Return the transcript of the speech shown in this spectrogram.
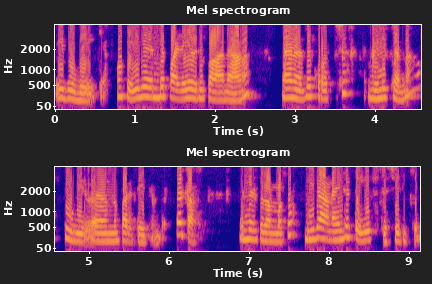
ഇത് ഉപയോഗിക്കാം. ഓക്കെ ഇത് എന്റെ പഴയ ഒരു പാനാണ്. ഞാനത് കുറച്ച് വെളിച്ചെണ്ണ തൂവി പരട്ടിയിട്ടുണ്ട് കേട്ടോ? എന്നിട്ട് നമുക്ക് ഇതാണ് അതിന്റെ ടേസ്റ്റ് ശരിക്കും.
